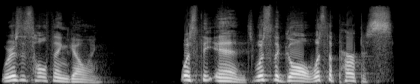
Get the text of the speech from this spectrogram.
where's this whole thing going? What's the end? What's the goal? What's the purpose?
